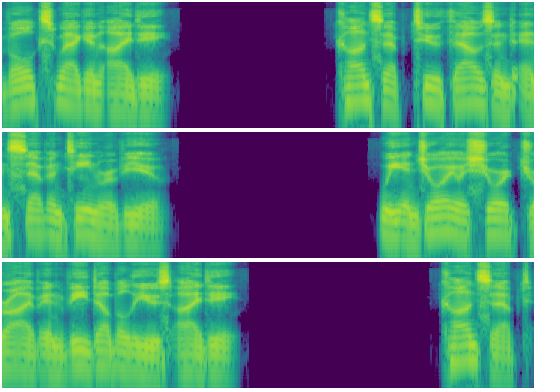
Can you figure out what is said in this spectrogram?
Volkswagen ID. Concept 2017 Review. We enjoy a short drive in VW's ID. Concept,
